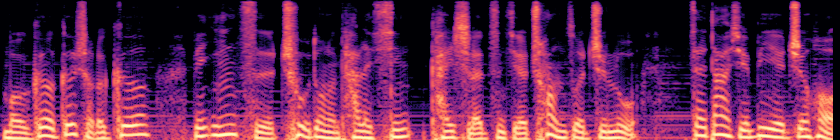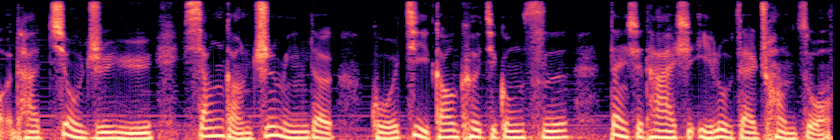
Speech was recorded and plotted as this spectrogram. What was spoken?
某个歌手的歌，并因此触动了他的心，开始了自己的创作之路。在大学毕业之后，他就职于香港知名的国际高科技公司，但是他还是一路在创作。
